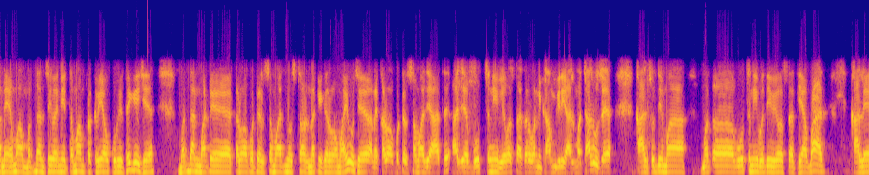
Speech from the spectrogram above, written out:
અને એમાં મતદાન સિવાયની તમામ પ્રક્રિયાઓ પૂરી થઈ ગઈ છે. મતદાન માટે કડવા પટેલ સમાજનું સ્થળ નક્કી કરવામાં આવ્યું છે અને કડવા પટેલ સમાજે આજે બૂથની વ્યવસ્થા કરવાની કામગીરી હાલમાં ચાલુ છે. કાલ સુધીમાં મત બૂથની બધી વ્યવસ્થા થયા બાદ કાલે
